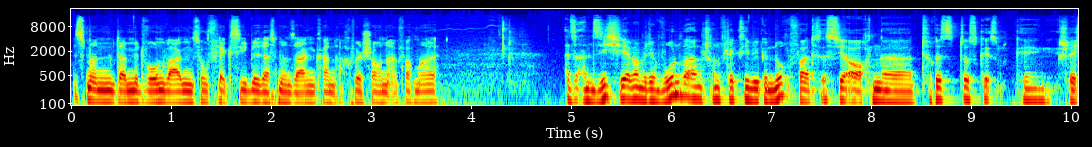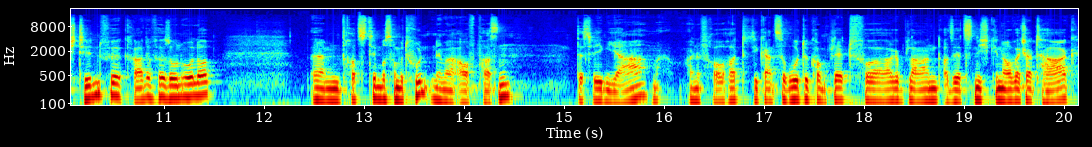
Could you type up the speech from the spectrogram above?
ist man dann mit Wohnwagen so flexibel, dass man sagen kann, ach, wir schauen einfach mal? Also an sich wäre man mit dem Wohnwagen schon flexibel genug, weil das ist ja auch eine Touristus schlechthin für gerade für so einen Urlaub. Ähm, trotzdem muss man mit Hunden immer aufpassen. Deswegen ja, meine Frau hat die ganze Route komplett vorgeplant. Also jetzt nicht genau welcher Tag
